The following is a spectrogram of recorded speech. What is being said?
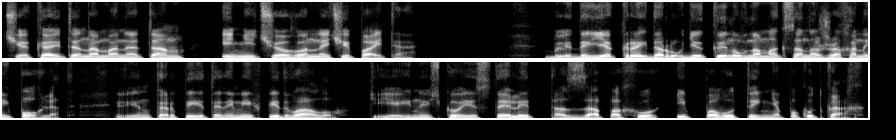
Чекайте на мене там і нічого не чіпайте. Блідий, як крейда Руді, кинув на Макса нажаханий погляд. Він терпіти не міг підвалу, тієї низької стелі та запаху і павутиння по кутках.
